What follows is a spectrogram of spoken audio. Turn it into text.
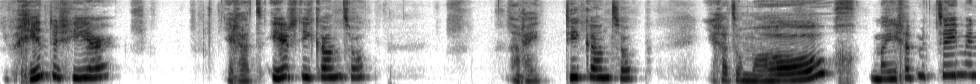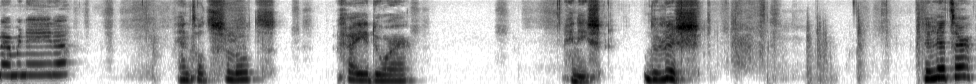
Je begint dus hier, je gaat eerst die kant op, dan ga je die kant op, je gaat omhoog, maar je gaat meteen weer naar beneden. En tot slot ga je door en is de lus. De letter.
